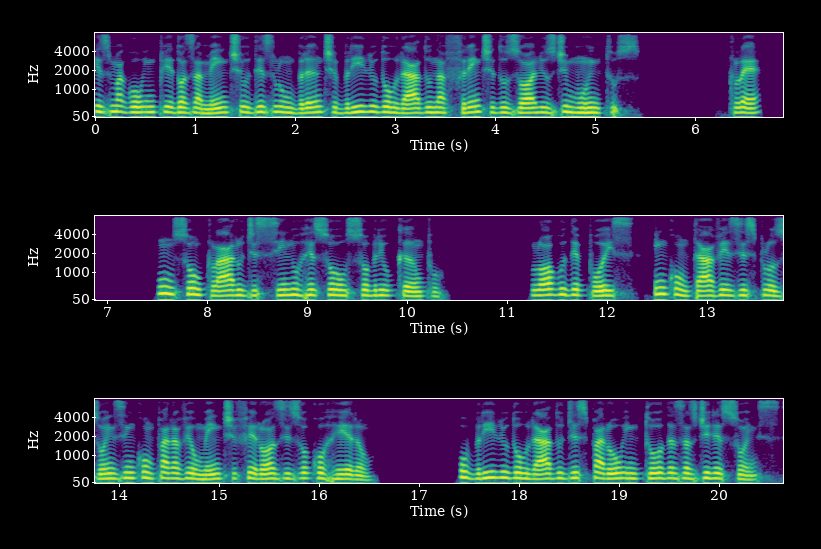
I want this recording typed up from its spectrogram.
esmagou impiedosamente o deslumbrante brilho dourado na frente dos olhos de muitos. Clé! Um som claro de sino ressoou sobre o campo. Logo depois, incontáveis explosões incomparavelmente ferozes ocorreram. O brilho dourado disparou em todas as direções.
